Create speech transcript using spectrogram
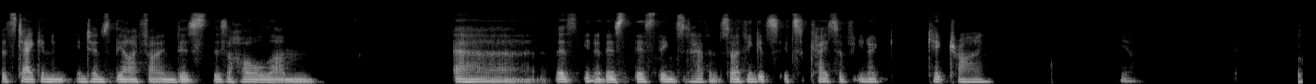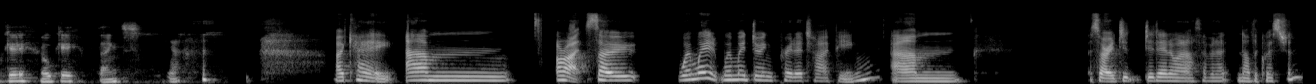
that's taken in, in terms of the iPhone there's there's a whole um uh there's you know there's there's things that haven't so i think it's it's a case of you know keep trying Yeah. okay okay thanks yeah okay um all right so when we're when we're doing prototyping um sorry did did anyone else have another question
